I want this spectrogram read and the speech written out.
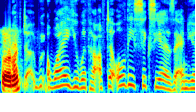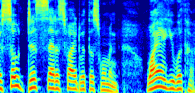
Sorry? After, why are you with her? After all these six years and you're so dissatisfied with this woman, why are you with her?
